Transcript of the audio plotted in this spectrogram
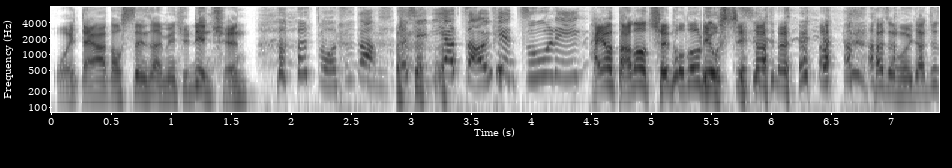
我会带他到深山里面去练拳。我知道，而且你要找一片竹林，还要打到拳头都流血。他怎么回家就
